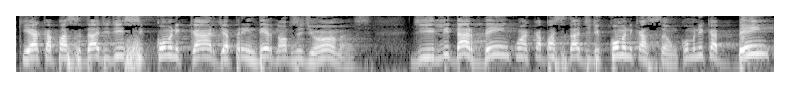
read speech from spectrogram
que é a capacidade de se comunicar, de aprender novos idiomas, de lidar bem com a capacidade de comunicação. Comunica bem,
